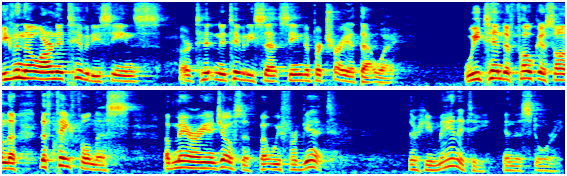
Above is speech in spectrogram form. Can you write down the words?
Even though our nativity scenes, our t- nativity sets seem to portray it that way. We tend to focus on the, the faithfulness of Mary and Joseph, but we forget their humanity in this story.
